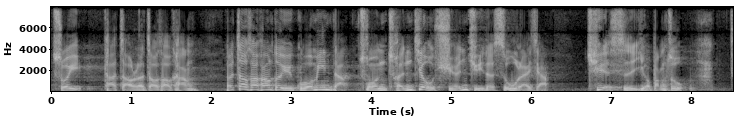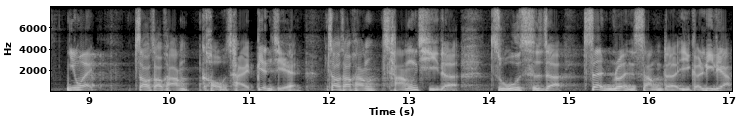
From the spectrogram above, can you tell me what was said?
所以他找了赵少康，而赵少康对于国民党从成就选举的实务来讲，确实有帮助，因为赵少康口才辩捷，赵少康长期的主持着政论上的一个力量，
